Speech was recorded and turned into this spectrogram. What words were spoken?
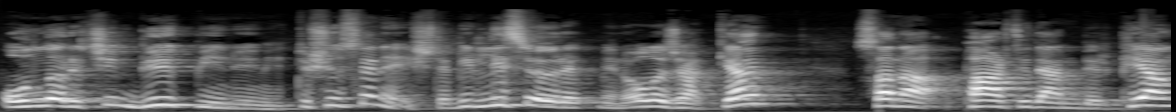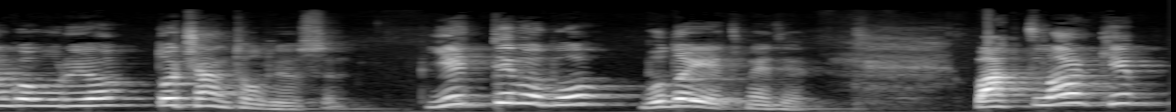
onlar için büyük bir nimet. Düşünsene işte bir lise öğretmeni olacakken sana partiden bir piyango vuruyor, doçent oluyorsun. Yetti mi bu? Bu da yetmedi. Baktılar ki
